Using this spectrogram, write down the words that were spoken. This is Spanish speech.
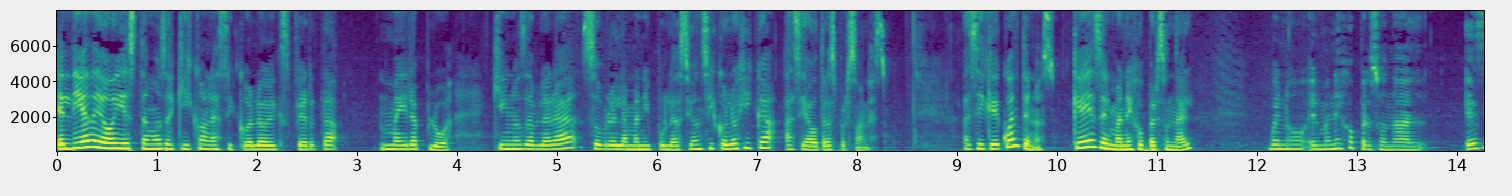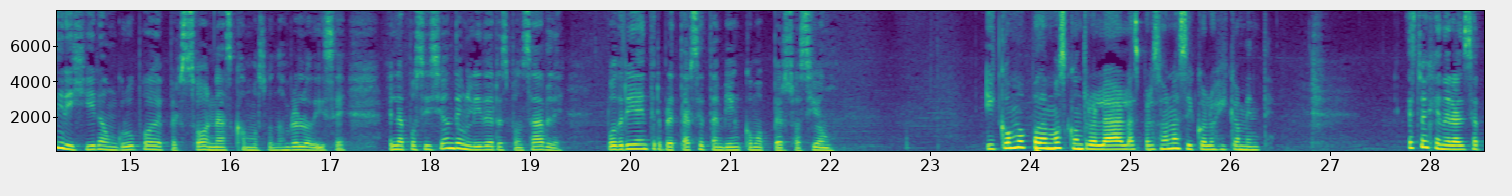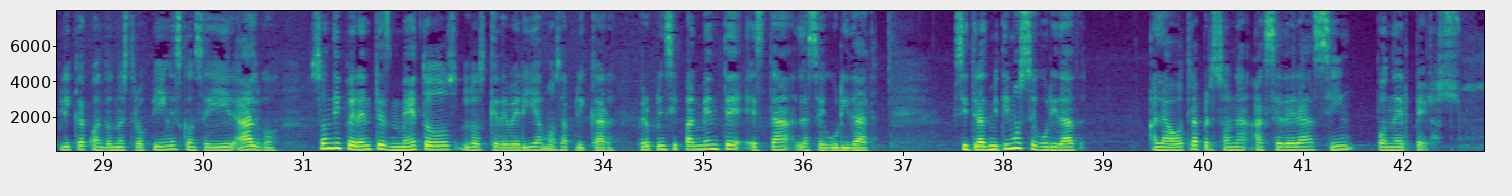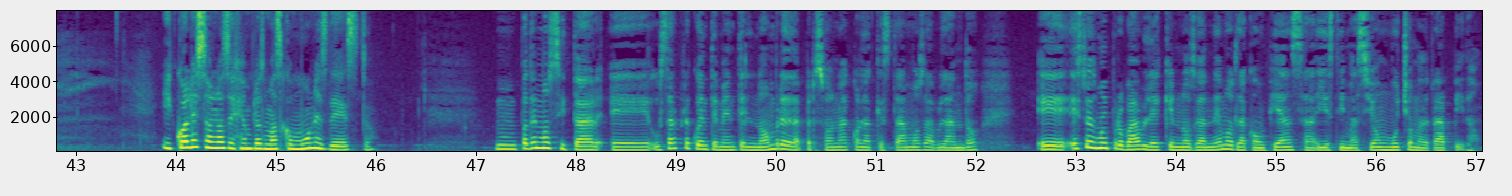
El día de hoy estamos aquí con la psicóloga experta Mayra Plúa, quien nos hablará sobre la manipulación psicológica hacia otras personas. Así que cuéntenos, ¿qué es el manejo personal? Bueno, el manejo personal es dirigir a un grupo de personas, como su nombre lo dice, en la posición de un líder responsable. Podría interpretarse también como persuasión. ¿Y cómo podemos controlar a las personas psicológicamente? Esto en general se aplica cuando nuestro fin es conseguir algo. Son diferentes métodos los que deberíamos aplicar, pero principalmente está la seguridad. Si transmitimos seguridad a la otra persona, accederá sin poner peros. ¿Y cuáles son los ejemplos más comunes de esto? Mm, podemos citar, eh, usar frecuentemente el nombre de la persona con la que estamos hablando. Eh, esto es muy probable que nos ganemos la confianza y estimación mucho más rápido.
